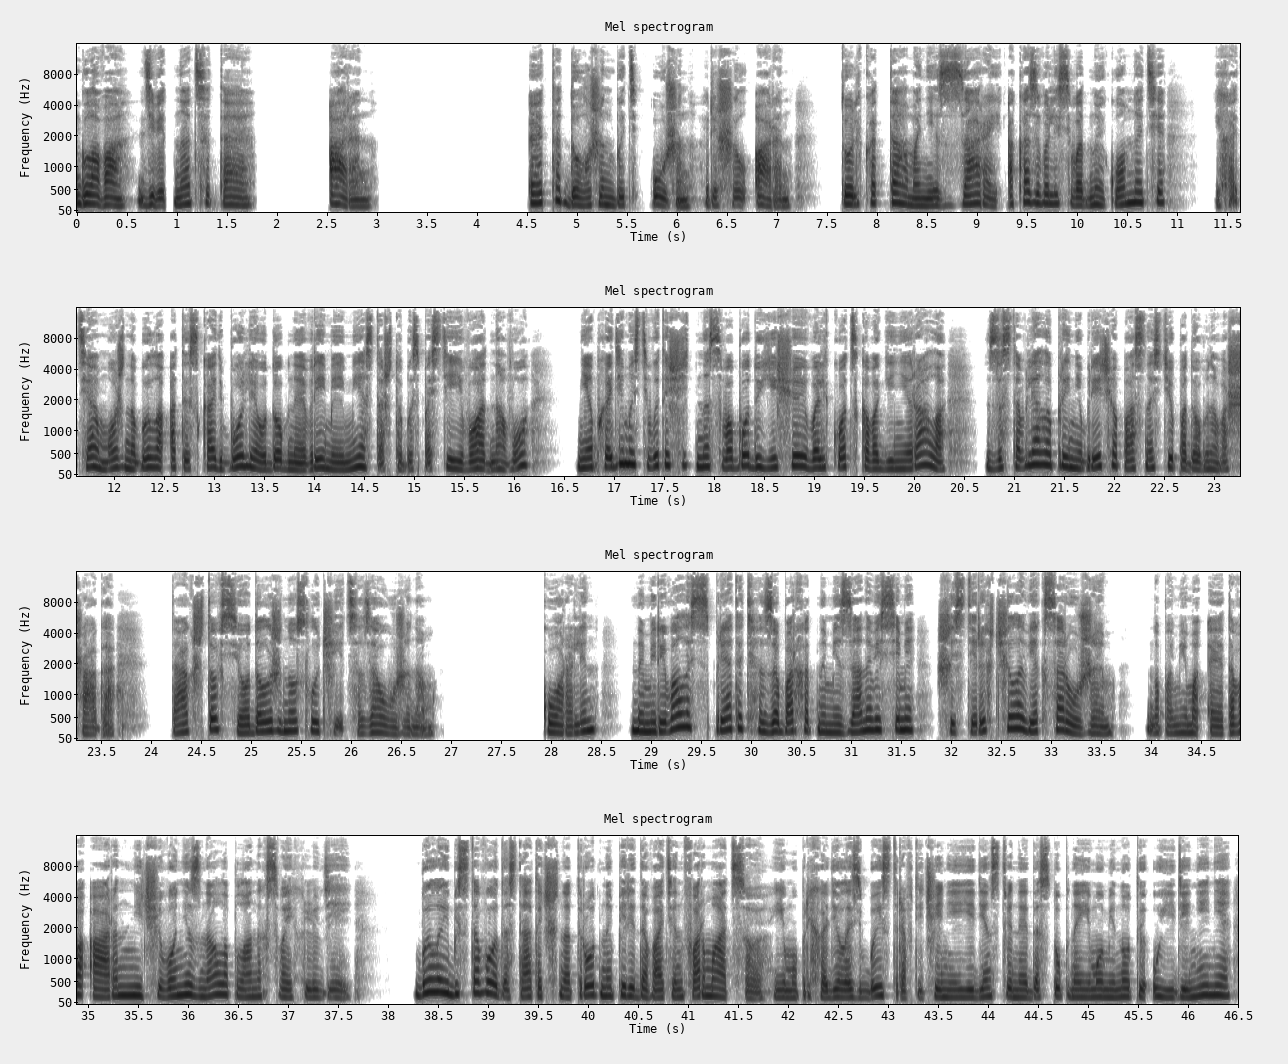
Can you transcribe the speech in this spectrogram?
Глава девятнадцатая. Аарон. «Это должен быть ужин», — решил Аарон. Только там они с Зарой оказывались в одной комнате, и хотя можно было отыскать более удобное время и место, чтобы спасти его одного, необходимость вытащить на свободу еще и валькотского генерала заставляла пренебречь опасностью подобного шага, так что все должно случиться за ужином. Королин — намеревалась спрятать за бархатными занавесями шестерых человек с оружием. Но помимо этого Аарон ничего не знал о планах своих людей. Было и без того достаточно трудно передавать информацию. Ему приходилось быстро, в течение единственной доступной ему минуты уединения,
